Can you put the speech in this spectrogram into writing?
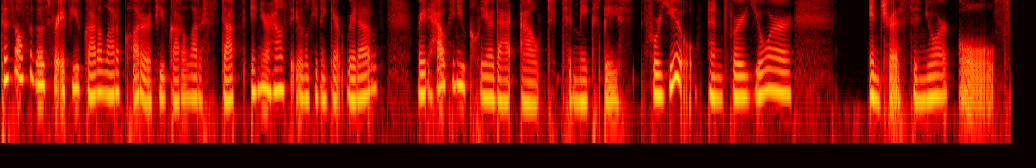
this also goes for if you've got a lot of clutter, if you've got a lot of stuff in your house that you're looking to get rid of, right? How can you clear that out to make space for you and for your interests and your goals,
